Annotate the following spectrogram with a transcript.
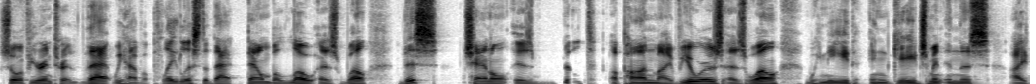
So if you're into that we have a playlist of that down below as well. This channel is built upon my viewers as well. We need engagement in this. I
